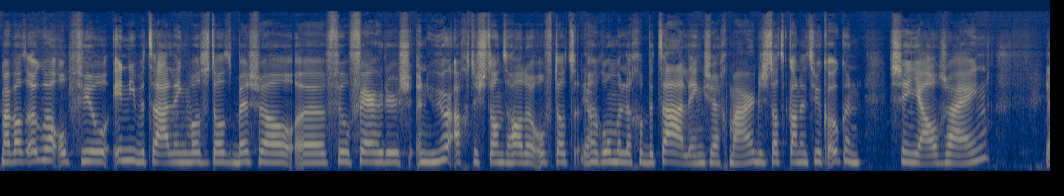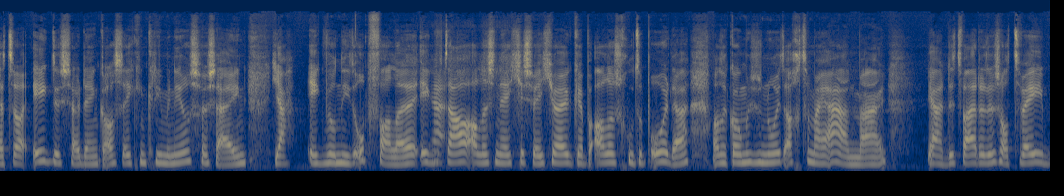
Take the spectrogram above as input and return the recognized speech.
Maar wat ook wel opviel in die betaling was dat best wel eh, veel verhuurders een huurachterstand hadden. Of dat Ja. een rommelige betaling, zeg maar. Dus dat kan natuurlijk ook een signaal zijn. Ja, terwijl ik dus zou denken, als ik een crimineel zou zijn, ja, ik wil niet opvallen. Ik Ja. betaal alles netjes, weet je wel. Ik heb alles goed op orde, want dan komen ze nooit achter mij aan. Maar ja, dit waren dus al twee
